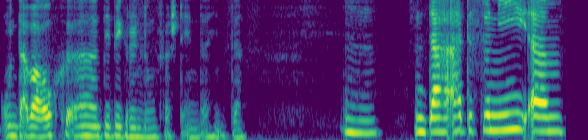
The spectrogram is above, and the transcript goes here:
und aber auch äh, die Begründung verstehen dahinter. Und da hattest du nie ähm,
